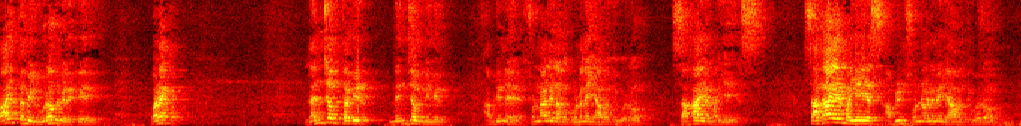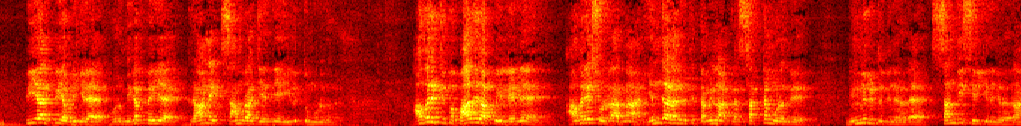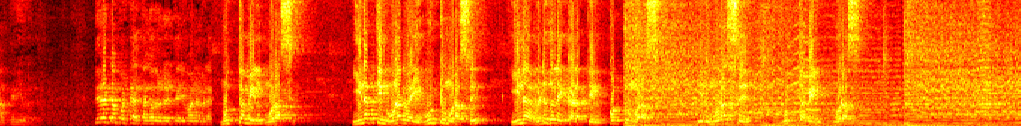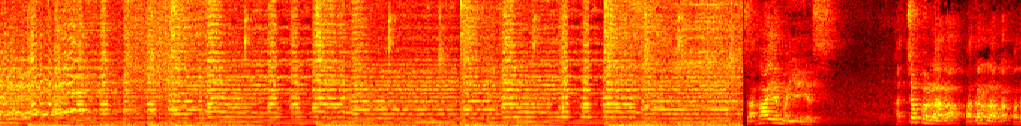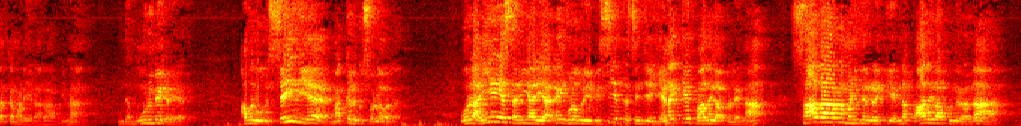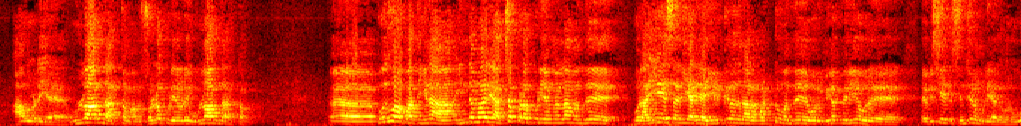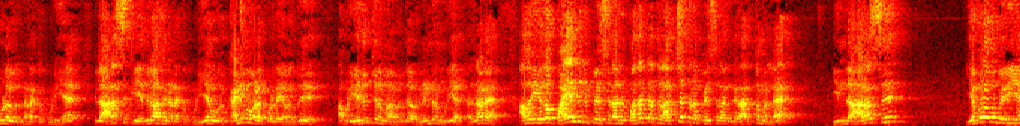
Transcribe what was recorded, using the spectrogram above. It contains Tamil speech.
தாய் தமிழ் உறவுகளுக்கு வணக்கம். லஞ்சம் தவிர நெஞ்சம் நிமிர் அப்படின்னு சொன்னாலே நமக்கு உடனே ஞாபகத்துக்கு வரும். சகாயம் ஐஏஎஸ். சகாயம் ஐஏஎஸ் அப்படின்னு சொன்ன உடனே ஞாபகத்துக்கு வரும். பிஆர்பி அப்படிங்கிற ஒரு மிகப்பெரிய கிரானைட் சாம்ராஜ்யத்தையே இழுத்து முடிந்தவர் அவருக்கு இப்ப பாதுகாப்பு இல்லைன்னு அவரே சொல்றாருன்னா எந்த அளவிற்கு தமிழ்நாட்டில் சட்டம் ஒழுங்கு நின்றுகிட்டு இருக்குங்கிறத சந்தி சிரிக்குதுங்கிறது தான் தெரிய வருது. திரட்டப்பட்ட தகவல்கள் தெளிவான விளக்கம். முத்தமிழ் முரசு. இனத்தின் உணர்வை ஊட்டும் முரசு. இன விடுதலை களத்தில் கொட்டும் முரசு. இது முரசு முத்தமிழ் முரசு. சகாயம் ஐஏஎஸ். அச்சப்படுறாரா பதறாரா பதட்டம் அடைகிறாரா அப்படின்னா இந்த மூணுமே கிடையாது. அவர் ஒரு செய்தியை மக்களுக்கு சொல்ல வர்றார். ஒரு ஐஏஎஸ் அதிகாரியாக இவ்வளவு பெரிய விஷயத்தை செஞ்ச எனக்கே பாதுகாப்பு இல்லைன்னா சாதாரண மனிதர்களுக்கு என்ன பாதுகாப்புங்கிறது தான் அவருடைய உள்ளார்ந்த அர்த்தம். அவர் சொல்லக்கூடியவருடைய உள்ளார்ந்த அர்த்தம். பொதுவாக பார்த்தீங்கன்னா இந்த மாதிரி அச்சப்படக்கூடியவங்கெல்லாம் வந்து ஒரு ஐஏஎஸ் அதிகாரியாக இருக்கிறதுனால மட்டும் வந்து ஒரு மிகப்பெரிய ஒரு விஷயத்தை செஞ்சிட முடியாது. ஒரு ஊழல் நடக்கக்கூடிய இல்ல அரசுக்கு எதிராக நடக்கக்கூடிய ஒரு கனிம வள கொள்ளையை வந்து அப்படி எதிர்த்து நம்ம வந்து அவர் நின்ற முடியாது. அதனால அவர் ஏதோ பயந்துட்டு பேசுறாரு பதட்டத்தில் அச்சத்தில் பேசுறாருங்கிற அர்த்தம் அல்ல. இந்த அரசு எவ்வளவு பெரிய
